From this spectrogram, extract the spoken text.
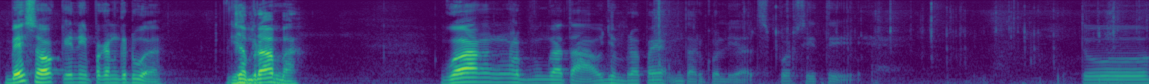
Besok ini pekan kedua. Jam berapa? Gua nggak tahu jam berapa ya. Bentar gua lihat Spurs City. Itu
